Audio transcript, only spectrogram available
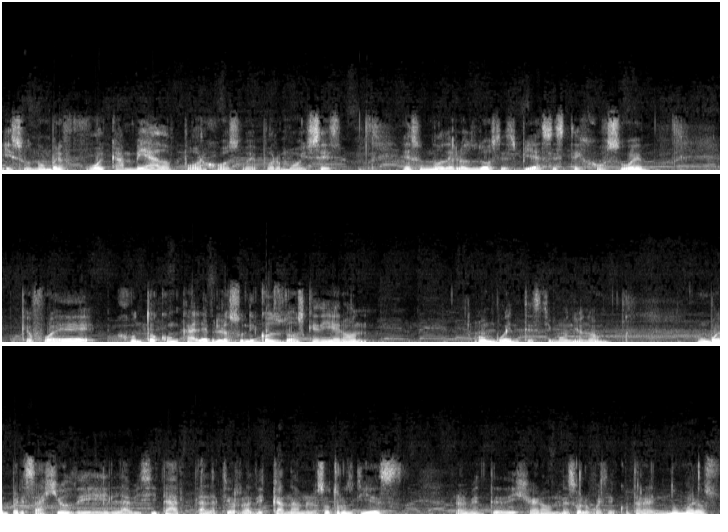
y su nombre fue cambiado por Josué, por Moisés. Es uno de los dos espías, este Josué, que fue junto con Caleb los únicos dos que dieron un buen testimonio, ¿no? Un buen presagio de la visita a la tierra de Canaán. Los otros diez realmente dijeron, eso lo puedes encontrar en números,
